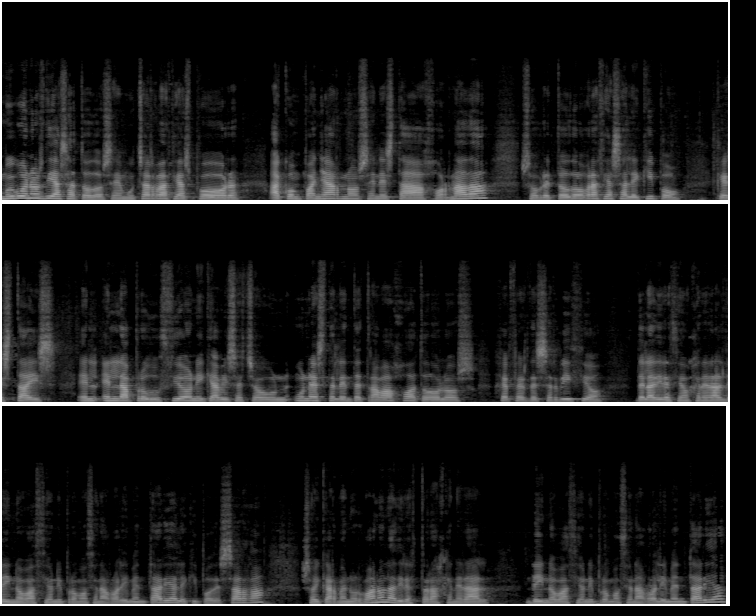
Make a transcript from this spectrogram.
muy buenos días a todos. ¿eh? Muchas gracias por acompañarnos en esta jornada, sobre todo gracias al equipo que estáis en, la producción y que habéis hecho un, un, excelente trabajo, a todos los jefes de servicio de la Dirección General de Innovación y Promoción Agroalimentaria, el equipo de Sarga. Soy Carmen Urbano, la directora general de Innovación y Promoción Agroalimentaria.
